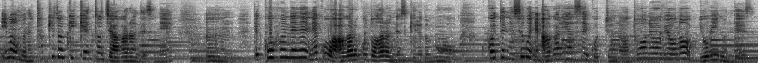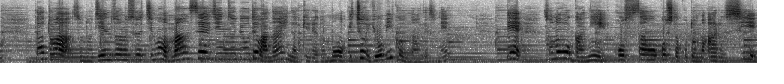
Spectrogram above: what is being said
今もね時々血糖値上がるんですね。うん、で興奮でね猫は上がることはあるんですけれどもこうやってねすぐに上がりやすい子っていうのは糖尿病の予備軍です。であとはその腎臓の数値も慢性腎臓病ではないんだけれども一応予備軍なんですね。でその他に発作を起こしたこともあるし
